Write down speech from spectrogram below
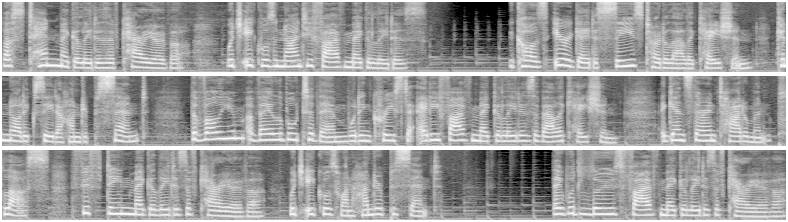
plus 10 megalitres of carryover, which equals 95 megalitres. Because Irrigator C's total allocation cannot exceed 100%, the volume available to them would increase to 85 megalitres of allocation against their entitlement plus 15 megalitres of carryover, which equals 100%. They would lose 5 megalitres of carryover.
